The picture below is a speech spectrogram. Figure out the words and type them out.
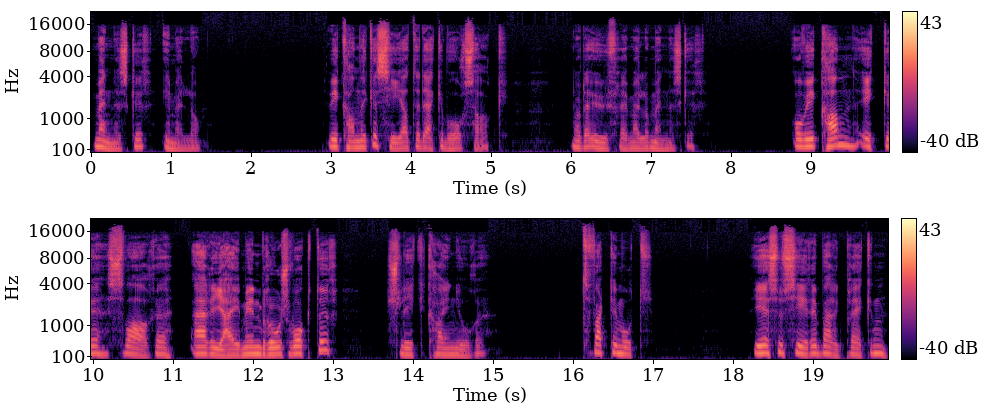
mennesker imellom. Vi kan ikke si at det er ikke vår sak når det er ufred mellom mennesker. Og vi kan ikke svare Er jeg min brors vokter? slik Kain gjorde. Tvert imot. Jesus sier i bergpreken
